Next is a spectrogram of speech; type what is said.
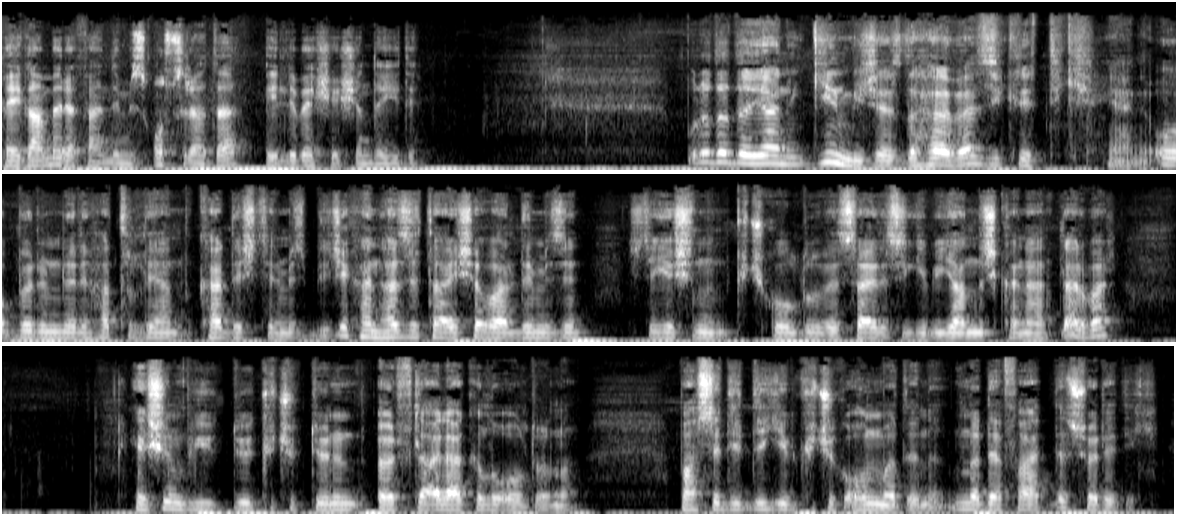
Peygamber Efendimiz o sırada 55 yaşındaydı. Burada da yani girmeyeceğiz. Daha evvel zikrettik. Yani o bölümleri hatırlayan kardeşlerimiz bilecek. Hani Hazreti Ayşe validemizin işte yaşının küçük olduğu vesairesi gibi yanlış kanaatler var. Yaşın büyüklüğü, küçüklüğünün örfle alakalı olduğunu, bahsedildiği gibi küçük olmadığını buna defaatle söyledik.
